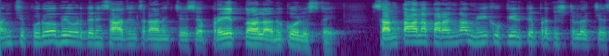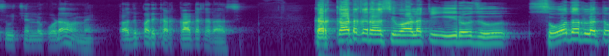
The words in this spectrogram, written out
మంచి పురోభివృద్ధిని సాధించడానికి చేసే ప్రయత్నాలు అనుకూలిస్తాయి. సంతానపరంగా మీకు కీర్తి ప్రతిష్టలు వచ్చే సూచనలు కూడా ఉన్నాయి. తదుపరి కర్కాటక రాశి. కర్కాటక రాశి వాళ్ళకి ఈరోజు సోదరులతో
